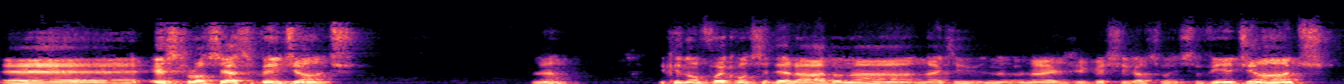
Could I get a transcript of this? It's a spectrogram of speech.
É, esse processo vem de antes né? e que não foi considerado na, nas, nas, investigações. Isso vinha de antes.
